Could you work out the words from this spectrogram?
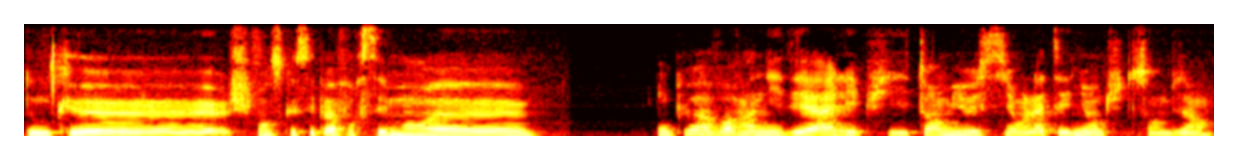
Donc, euh, je pense que c'est pas forcément. Euh, on peut avoir un idéal, et puis tant mieux si en l'atteignant, tu te sens bien.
